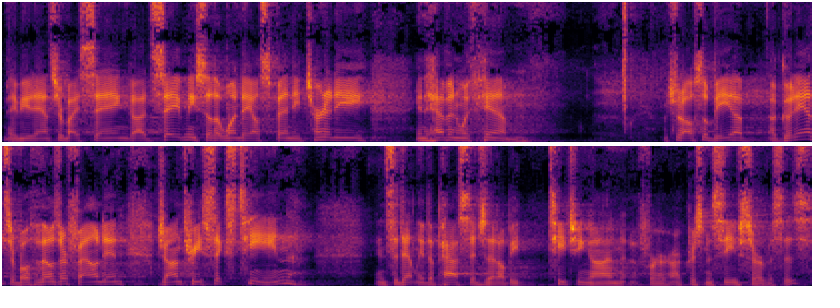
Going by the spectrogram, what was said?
Maybe you'd answer by saying, God saved me so that one day I'll spend eternity in heaven with Him, which would also be a, a good answer. Both of those are found in John 3 16. Incidentally, the passage that I'll be teaching on for our Christmas Eve services.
